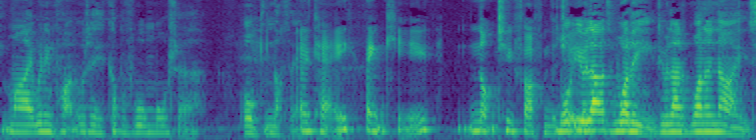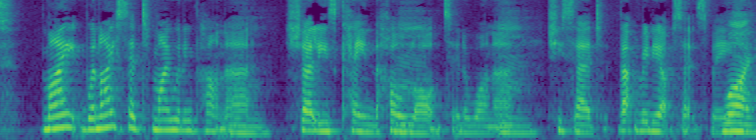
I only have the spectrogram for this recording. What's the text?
my winning partner will take a cup of warm water or nothing. Okay, thank you. Not too far from the What truth. you're allowed one eat? You're allowed one a night. My when I said to my willing partner, Mm. Shirley's cane the whole lot in a oneer, she said that really upsets me. Why?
